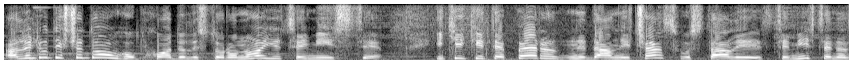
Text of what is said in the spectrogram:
Але люди ще довго обходили стороною це місце. І тільки тепер, недавній час, стали це місце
